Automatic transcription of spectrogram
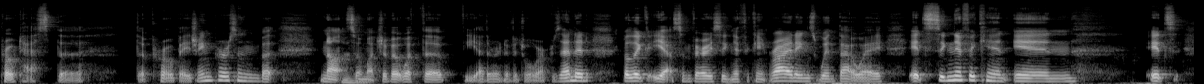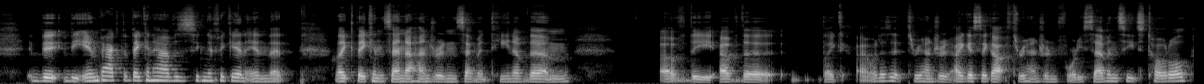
protest the the pro Beijing person, but not so much about what the the other individual represented. But like, yeah, some very significant ridings went that way. It's significant in it's the the impact that they can have is significant in that like they can send 117 of them of the of the like uh, what is it 300 i guess they got 347 seats total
